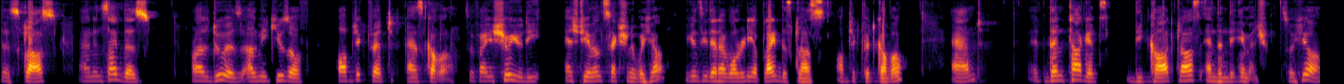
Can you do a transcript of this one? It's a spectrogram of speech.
this class and inside this what I'll do is I'll make use of object fit as cover. So if I show you the HTML section over here you can see that I've already applied this class object fit cover and it then targets the card class and then the image. So here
